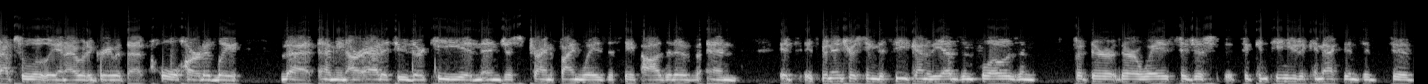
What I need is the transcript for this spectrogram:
Absolutely, and I would agree with that wholeheartedly that I mean our attitudes are key and, and just trying to find ways to stay positive. and it's it's been interesting to see kind of the ebbs and flows and but there there are ways to just to continue to connect and to, to,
